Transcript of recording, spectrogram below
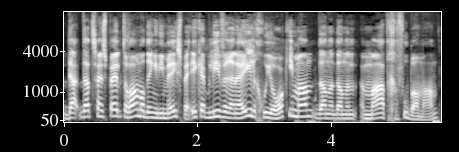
Dat, dat zijn spelen toch allemaal dingen die meespelen. Ik heb liever een hele goede hockeyman dan, dan een, een matige voetbalman.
